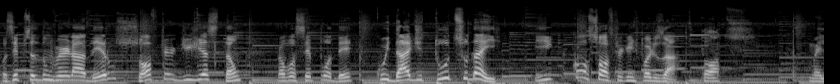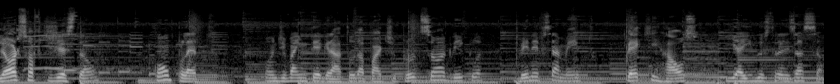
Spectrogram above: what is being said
você precisa de um verdadeiro software de gestão para você poder cuidar de tudo isso daí. E qual software que a gente pode usar? TOTS. O melhor software de gestão completo, onde vai integrar toda a parte de produção agrícola, beneficiamento, packing house e a industrialização.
